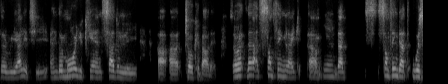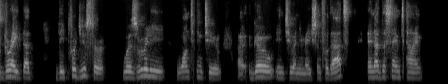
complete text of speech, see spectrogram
the reality and the more you can suddenly uh, uh, talk about it. So that's something like um, yeah. that something that was great that the producer was really wanting to uh, go into animation for that. And at the same time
